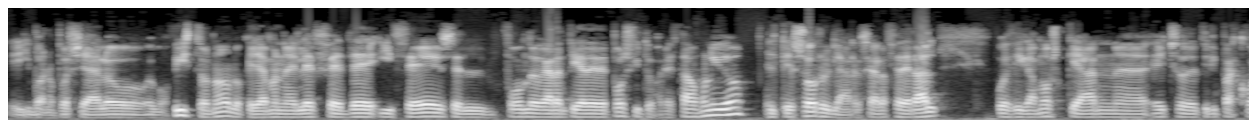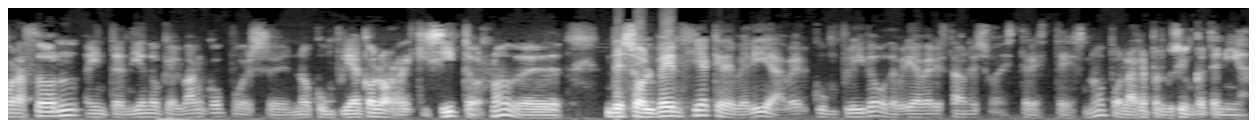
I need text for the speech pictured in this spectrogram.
Y bueno, pues ya lo hemos visto, ¿no? Lo que llaman el FDIC es el Fondo de Garantía de Depósitos en Estados Unidos, el Tesoro y la Reserva Federal, pues digamos que han eh, hecho de tripas corazón, entendiendo que el banco pues eh, no cumplía con los requisitos, ¿no? De, solvencia que debería haber cumplido o debería haber estado en esos estrés test, ¿no? Por la repercusión que tenía.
